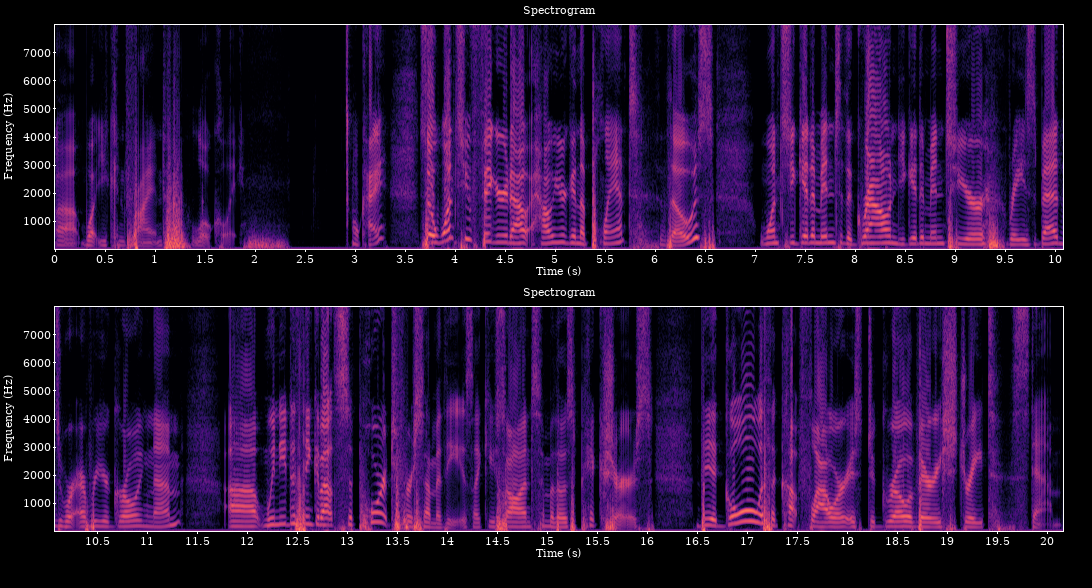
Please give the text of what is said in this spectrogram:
uh, what you can find locally. Okay, so once you've figured out how you're going to plant those, once you get them into the ground, you get them into your raised beds wherever you're growing them, uh, we need to think about support for some of these, like you saw in some of those pictures. The goal with a cut flower is to grow a very straight stem.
